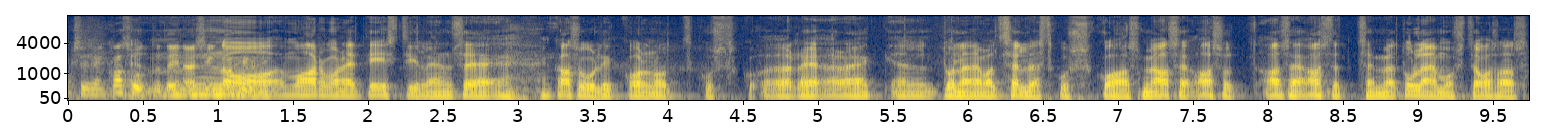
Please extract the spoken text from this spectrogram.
asi on kasutu, teine asi on no, kahjulik. ma arvan, et Eestile on see kasulik olnud, kus tulenevalt sellest, kus kohas me ase, asut-, ase, asetseme tulemuste osas,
